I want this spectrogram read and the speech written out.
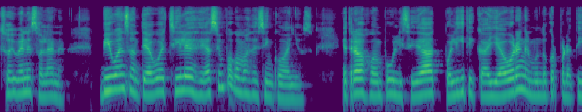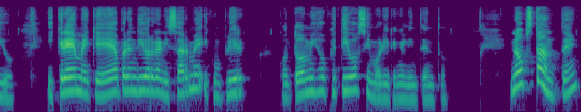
Soy venezolana. Vivo en Santiago de Chile desde hace un poco más de cinco años. He trabajado en publicidad, política y ahora en el mundo corporativo. Y créeme que he aprendido a organizarme y cumplir con todos mis objetivos sin morir en el intento. No obstante,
